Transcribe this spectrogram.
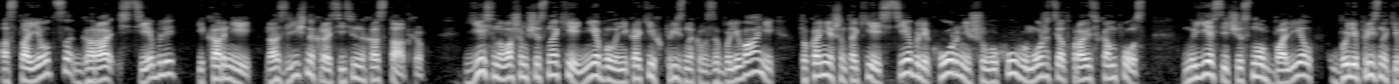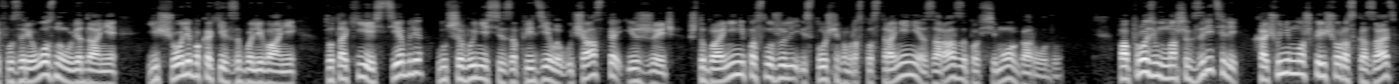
остается гора стеблей и корней различных растительных остатков. Если на вашем чесноке не было никаких признаков заболеваний, то, конечно, такие стебли, корни, шелуху вы можете отправить в компост. Но если чеснок болел, были признаки фузариозного увядания, еще либо каких заболеваний, то такие стебли лучше вынести за пределы участка и сжечь, чтобы они не послужили источником распространения заразы по всему огороду. По просьбам наших зрителей хочу немножко еще рассказать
